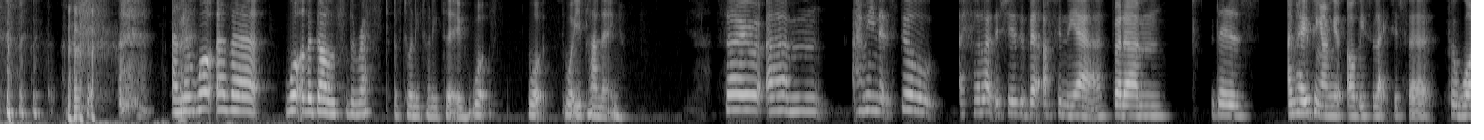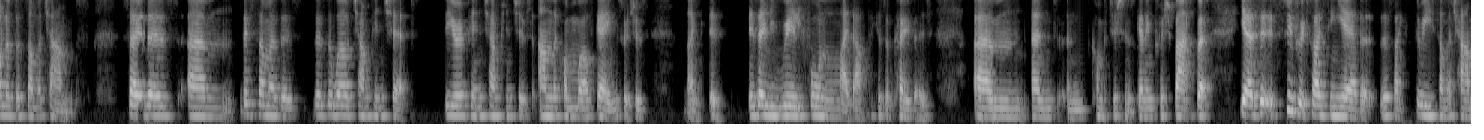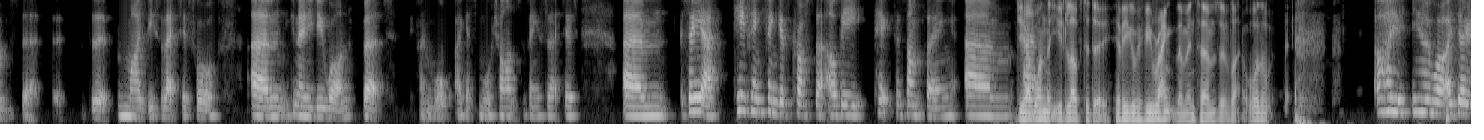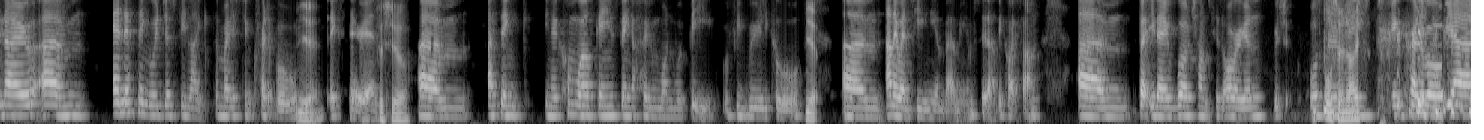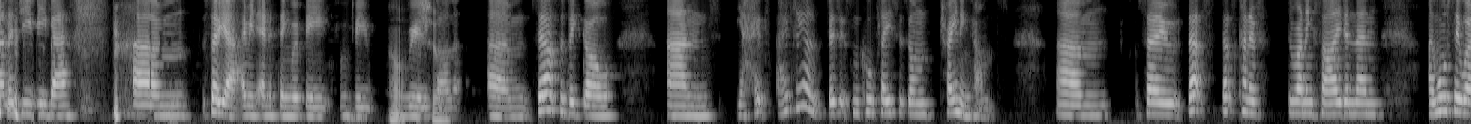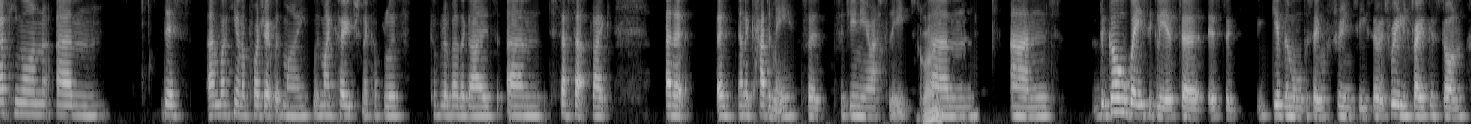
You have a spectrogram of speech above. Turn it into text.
And then what are the what are the goals for the rest of 2022? What's what what are you planning? So, um, I mean, it's still. I feel like this year's a bit up in the air, but um, there's. I'm hoping I'm. I'll be selected for for one of the summer champs. So there's um this summer there's there's the World Championships, the European Championships, and the Commonwealth Games, which is like it is only really fallen like that because of COVID. Um, and and competition is getting pushed back, but yeah, it's, it's a super exciting year that there's like three summer champs that that might be selected for. Um, you can only do one, but kind of more, I guess, more chance of being selected. Um, so yeah, keeping fingers crossed that I'll be picked for something. Um, Do you have one that you'd love to do? Have you have you ranked them in terms of like what the, I, you know what, I don't know. Um, anything would just be like the most incredible Yeah, experience for sure. Um, I think you know Commonwealth Games being a home one would be would be really cool. Yeah. Um, and I went to uni in Birmingham, so that'd be quite fun. Um, but you know, World Champs is Oregon, which also, Also nice. incredible. yeah, and a GB vest. Um, so yeah, I mean, anything would be would be Oh, really sure. fun. Um, so that's the big goal, and yeah, hope, hopefully I'll visit some cool places on training camps. Um, so that's that's kind of the running side, and then I'm also working on um, this. I'm working on a project with my with my coach and a couple of couple of other guys um, to set up like an a, a, an academy for for junior athletes. Um, and the goal basically is to is to give them all the same opportunity. So it's really focused on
